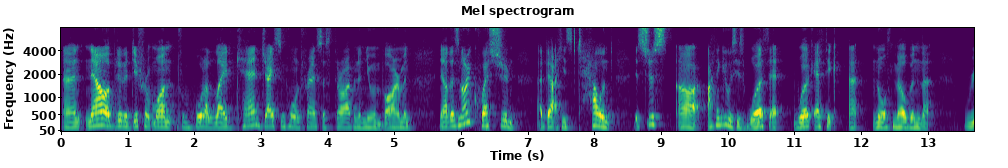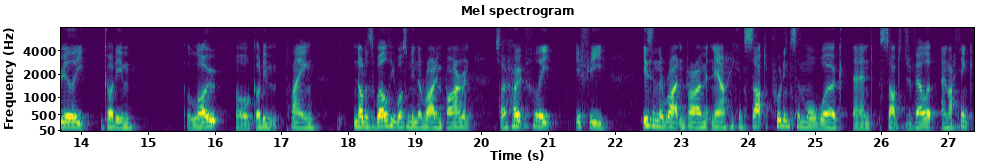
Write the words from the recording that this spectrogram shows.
And now a bit of a different one from Port Adelaide. Can Jason Horne-Francis thrive in a new environment? Now, there's no question about his talent. It's just, uh, I think it was his worth work ethic at North Melbourne that really got him low or got him playing not as well. He wasn't in the right environment. So hopefully, if he is in the right environment now, he can start to put in some more work and start to develop. And I think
